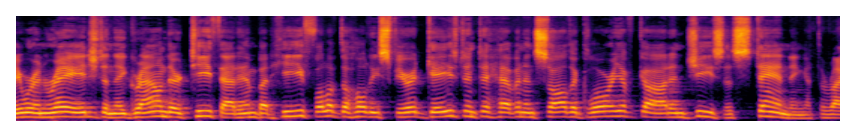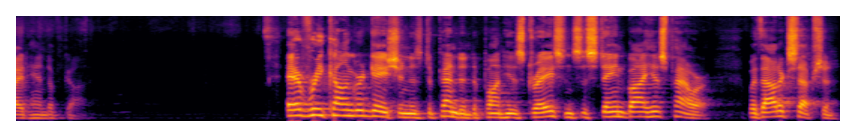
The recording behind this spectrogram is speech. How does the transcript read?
They were enraged and they ground their teeth at him, but he, full of the Holy Spirit, gazed into heaven and saw the glory of God and Jesus standing at the right hand of God. Every congregation is dependent upon His grace and sustained by His power, without exception.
